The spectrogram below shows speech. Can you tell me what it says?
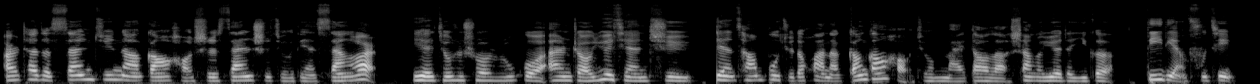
而它的三均呢刚好是三十九点三二。也就是说，如果按照月线去建仓布局的话呢，刚刚好就买到了上个月的一个低点附近。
